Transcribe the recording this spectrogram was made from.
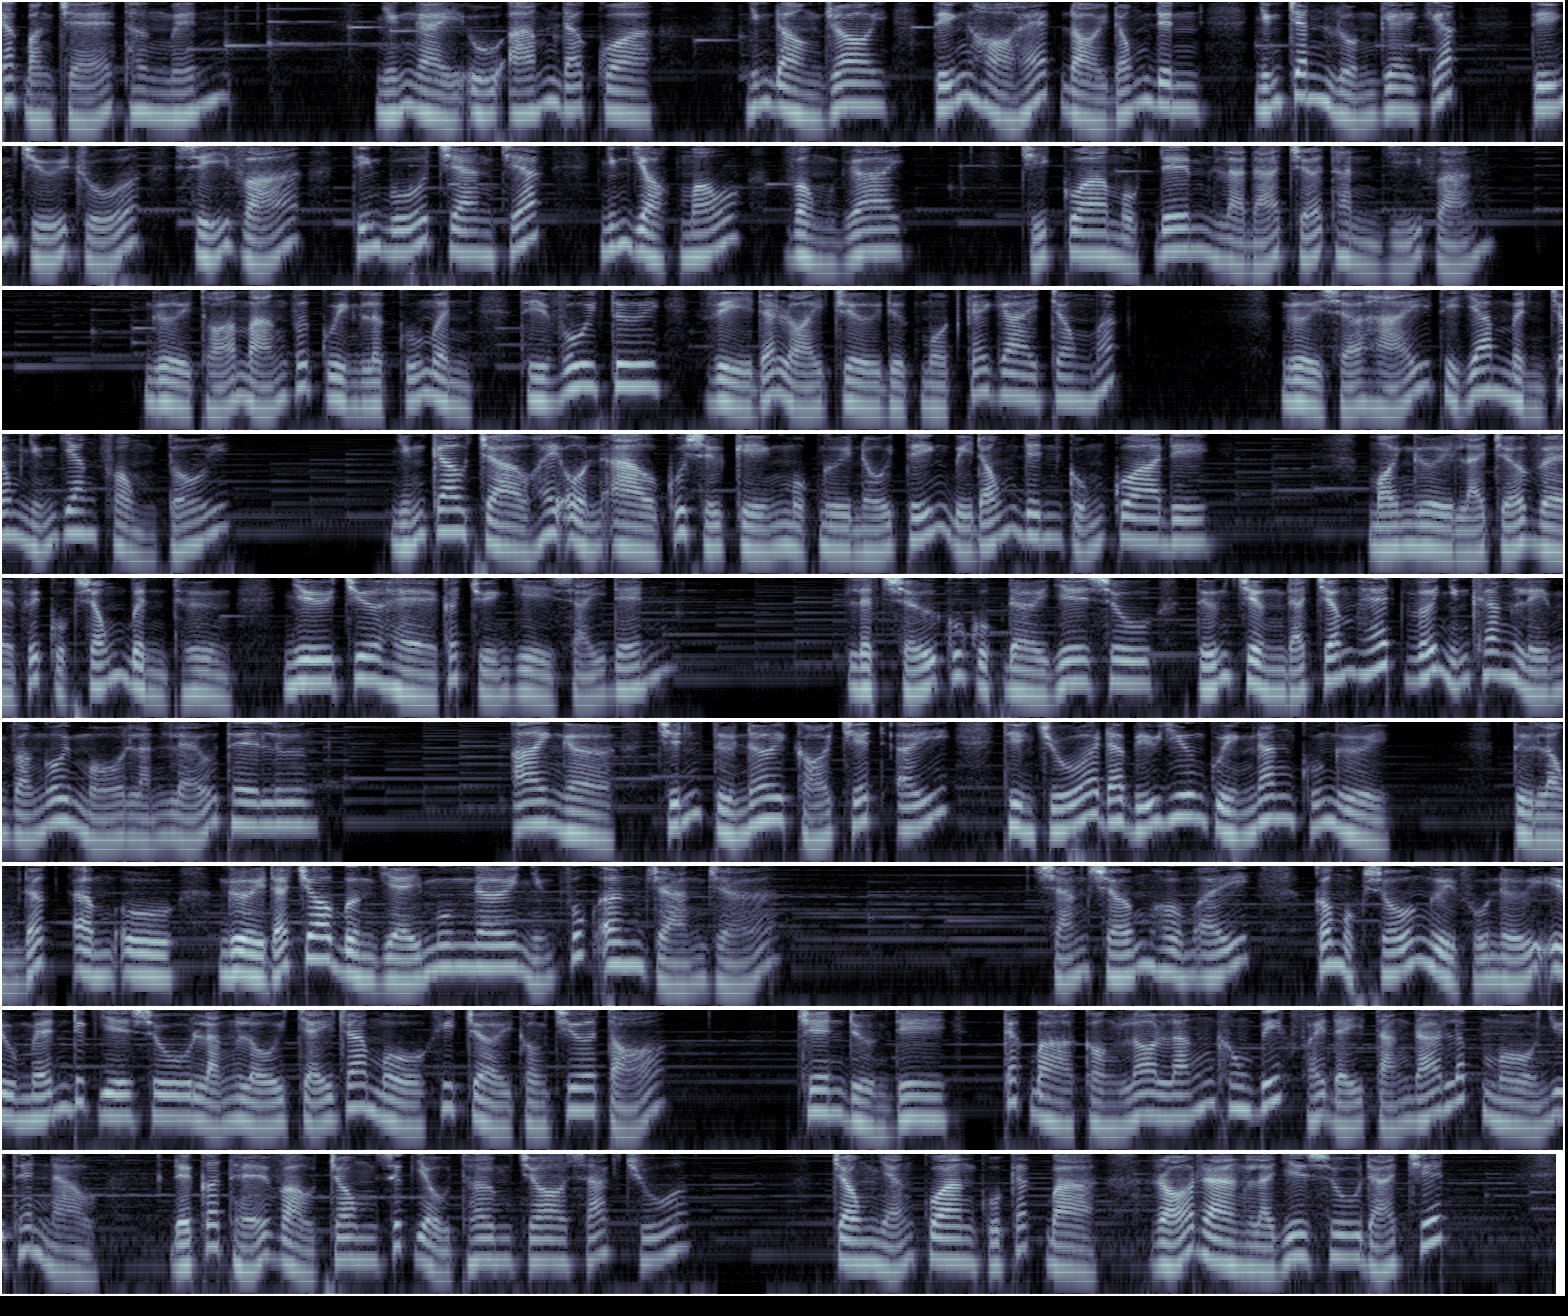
Các bạn trẻ thân mến, những ngày u ám đã qua, những đòn roi, tiếng hò hét đòi đóng đinh, những tranh luận gay gắt, tiếng chửi rủa, xỉ vả, tiếng búa trang chát, những giọt máu, vòng gai. Chỉ qua một đêm là đã trở thành dĩ vãng. Người thỏa mãn với quyền lực của mình thì vui tươi vì đã loại trừ được một cái gai trong mắt người sợ hãi thì giam mình trong những gian phòng tối. Những cao trào hay ồn ào của sự kiện một người nổi tiếng bị đóng đinh cũng qua đi. Mọi người lại trở về với cuộc sống bình thường như chưa hề có chuyện gì xảy đến. Lịch sử của cuộc đời Giêsu tưởng chừng đã chấm hết với những khăn liệm và ngôi mộ lạnh lẽo thê lương. Ai ngờ chính từ nơi cõi chết ấy, Thiên Chúa đã biểu dương quyền năng của người. Từ lòng đất âm u, người đã cho bừng dậy muôn nơi những phúc ân rạng rỡ. Sáng sớm hôm ấy, có một số người phụ nữ yêu mến Đức Giêsu lặn lội chạy ra mồ khi trời còn chưa tỏ. Trên đường đi, các bà còn lo lắng không biết phải đẩy tảng đá lấp mồ như thế nào – để có thể vào trong sức dầu thơm cho xác Chúa. Trong nhãn quan của các bà, rõ ràng là Giêsu đã chết.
